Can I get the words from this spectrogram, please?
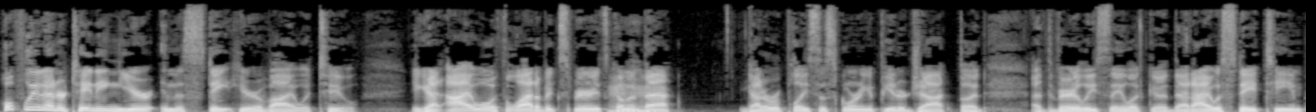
hopefully an entertaining year in the state here of Iowa too. You got Iowa with a lot of experience coming Mm-hmm. back. Got to replace the scoring of Peter Jok, but at the very least they look good. That Iowa State team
